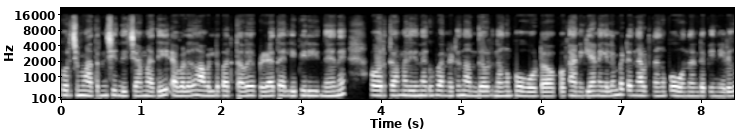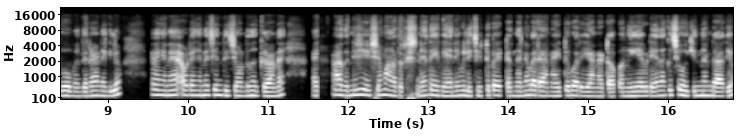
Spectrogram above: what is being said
കുറിച്ച് മാത്രം ചിന്തിച്ചാൽ മതി. അവൾ അവളുടെ ഭർത്താവ് എപ്പോഴാണ് തല്ലി പിരിയുന്നതെന്ന് ഓർത്താൽ മതി എന്നൊക്കെ പറഞ്ഞിട്ട് നന്ദ് അവിടെ നിന്ന് പോകും കേട്ടോ അപ്പോൾ കണികയാണെങ്കിലും പെട്ടെന്ന് അവിടെ നിന്ന് പോകുന്നുണ്ട്. പിന്നീട് ഗോവിന്ദനാണെങ്കിലും ഇങ്ങനെ അവിടെ ഇങ്ങനെ ചിന്തിച്ചുകൊണ്ട് നിൽക്കുകയാണ് അതിനുശേഷം ആദർശിനെ ദേവയാനി വിളിച്ചിട്ട് പെട്ടെന്ന് തന്നെ വരാനായിട്ട് പറയാണ് കേട്ടോ. അപ്പോൾ നീ എവിടെയെന്നൊക്കെ ചോദിക്കുന്നുണ്ട് ആദ്യം.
